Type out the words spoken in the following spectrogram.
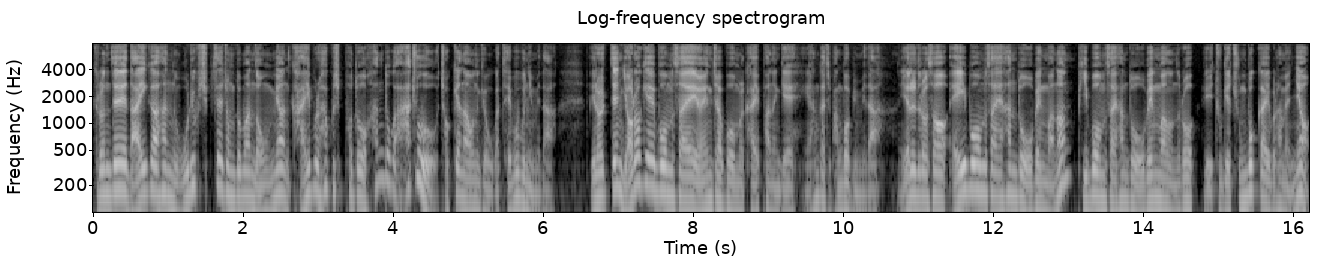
그런데 나이가 한 5, 60세 정도만 넘으면 가입을 하고 싶어도 한도가 아주 적게 나오는 경우가 대부분입니다. 이럴 땐 여러 개의 보험사에 여행자 보험을 가입하는 게 한 가지 방법입니다. 예를 들어서 A 보험사의 한도 500만 원, B 보험사의 한도 500만 원으로 두 개 중복 가입을 하면요.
